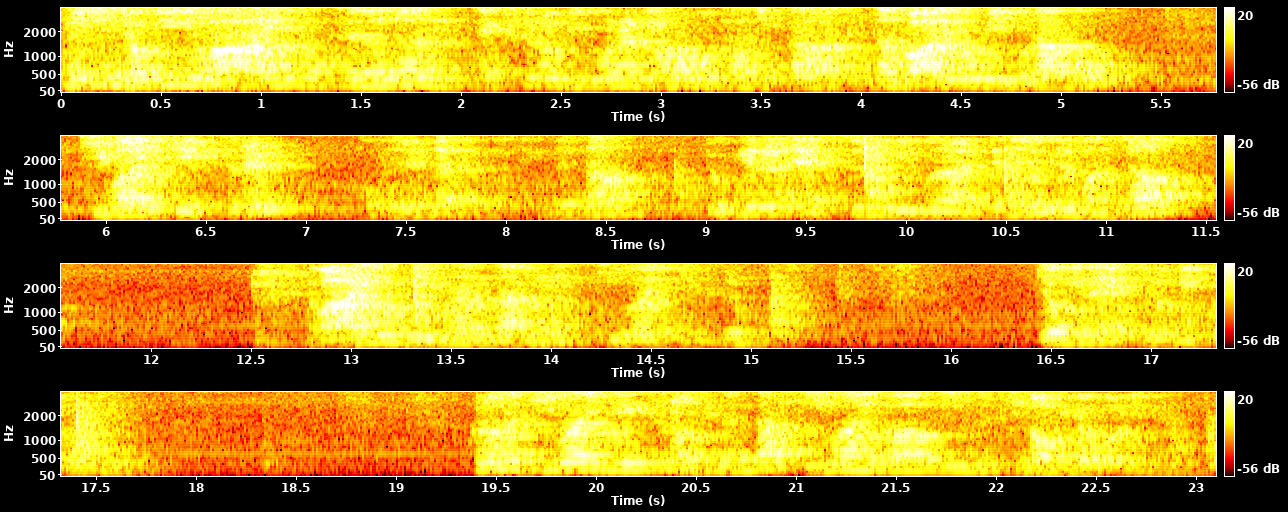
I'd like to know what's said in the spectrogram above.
대신 여기 y 파트는 x로 미분을 바로 못하니까 일단 y로 미분하고 dy, dx를 곱해준다는 거지. 그래서 여기를 x로 미분할 때는 여기를 먼저 y로 미분한 다음에 dy, dx를 곱해줘. 여기는 x로 미분하면 된다. 그러면 dy, dx는 어떻게 된다? 2y 더하기 2를 이렇게 넘겨버리면 된다.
